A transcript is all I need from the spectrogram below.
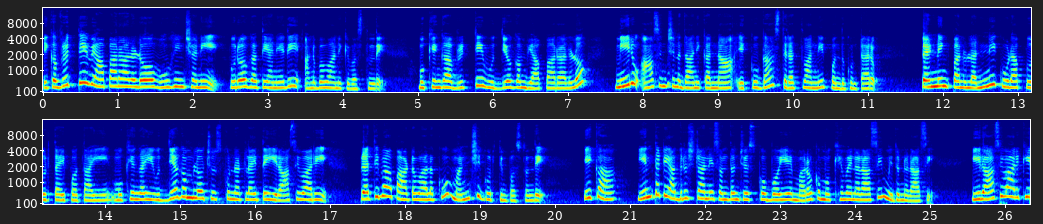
ఇక వృత్తి వ్యాపారాలలో ఊహించని పురోగతి అనేది అనుభవానికి వస్తుంది. ముఖ్యంగా వృత్తి ఉద్యోగం వ్యాపారాలలో మీరు ఆశించిన దానికన్నా ఎక్కువగా స్థిరత్వాన్ని పొందుకుంటారు. పెండింగ్ పనులన్నీ కూడా పూర్తయిపోతాయి. ముఖ్యంగా ఈ ఉద్యోగంలో చూసుకున్నట్లయితే ఈ రాశివారి ప్రతిభా పాఠవాలకు మంచి గుర్తింపు వస్తుంది. ఇక ఇంతటి అదృష్టాన్ని సొంతం చేసుకోబోయే మరొక ముఖ్యమైన రాశి మిథున రాశి. ఈ రాశి వారికి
